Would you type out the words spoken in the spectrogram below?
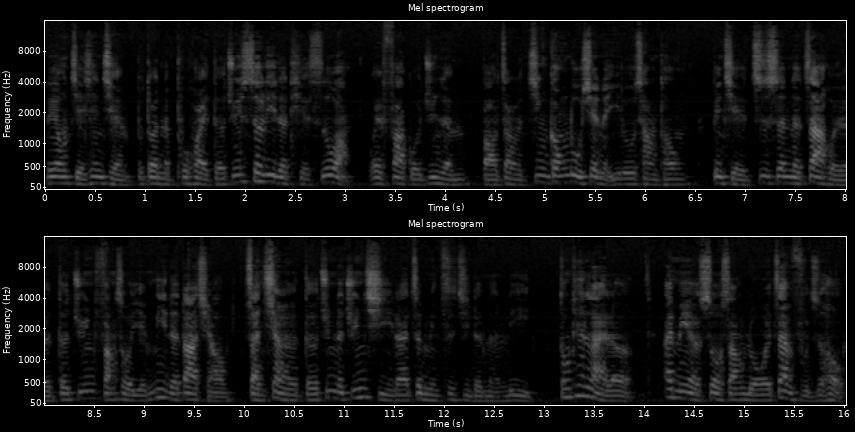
利用解线前不断的破坏德军设立的铁丝网，为法国军人保障了进攻路线的一路畅通，并且自身的炸毁了德军防守严密的大桥，斩下了德军的军旗，来证明自己的能力。冬天来了，艾米尔受伤沦为战俘之后，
